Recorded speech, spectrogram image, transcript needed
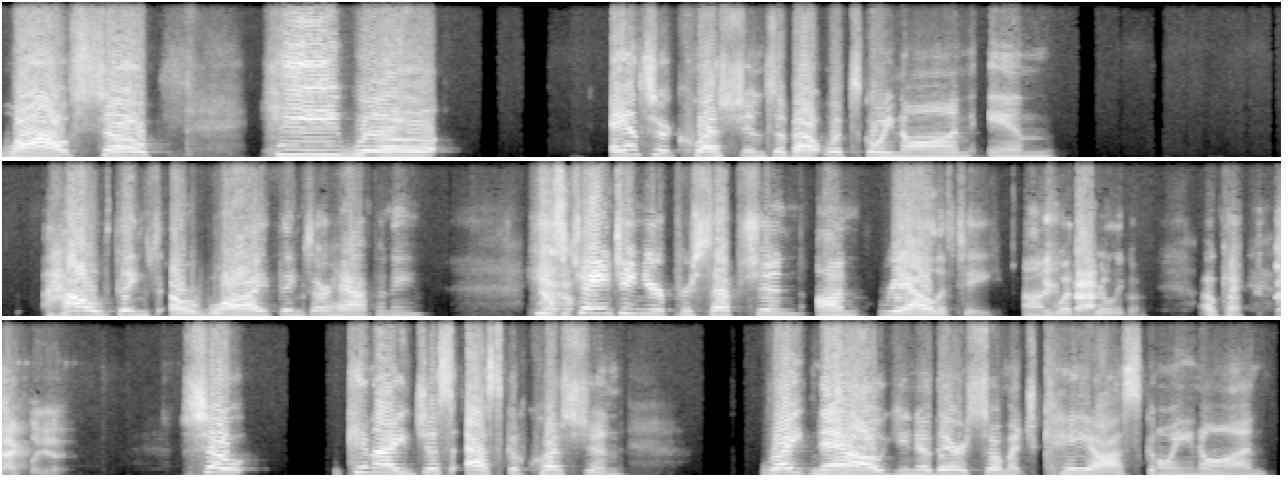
Wow. So he will answer questions about what's going on in how things or why things are happening. He's yeah. changing your perception on reality, on exactly. what's really going. Okay. That's exactly it. So, can I just ask a question? right now, you know, there's so much chaos going on.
